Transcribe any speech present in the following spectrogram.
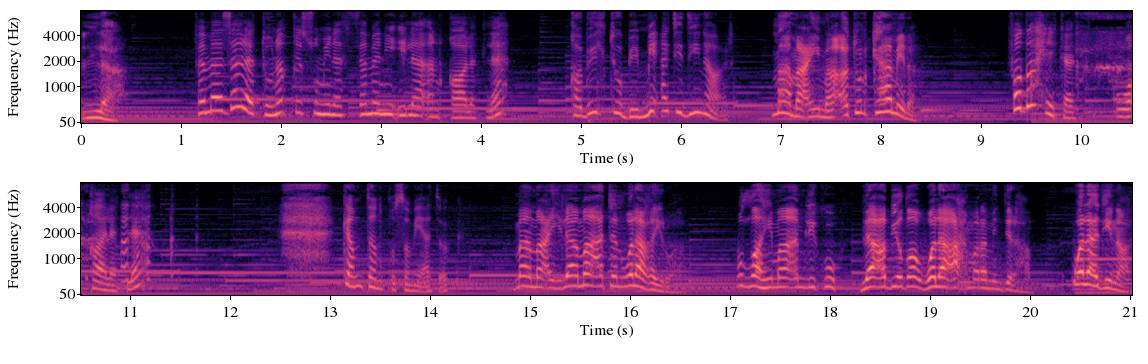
لا. فما زالت تنقص من الثمن إلى أن قالت له قبلت بمئة دينار. ما معي مائة كاملة. فضحكت وقالت له كم تنقص مئتك؟ ما معي لا مائة ولا غيرها. والله ما أملك لا أبيض ولا أحمر من درهم ولا دينار.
